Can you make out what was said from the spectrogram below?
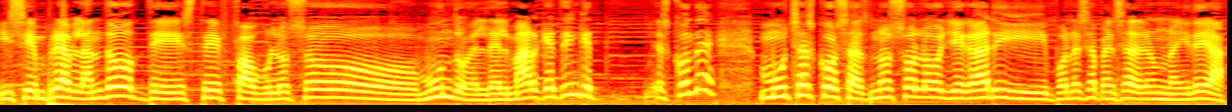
y siempre hablando de este fabuloso mundo, el del marketing, esconde muchas cosas, no solo llegar y ponerse a pensar en una idea.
